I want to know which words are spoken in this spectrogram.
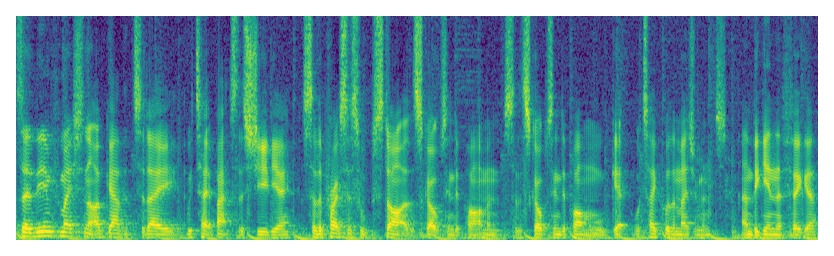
So the information that I've gathered today, we take back to the studio. So the process will start at the sculpting department. So the sculpting department will get, will take all the measurements and begin the figure.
